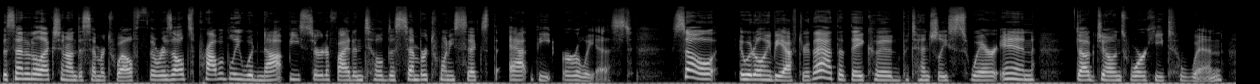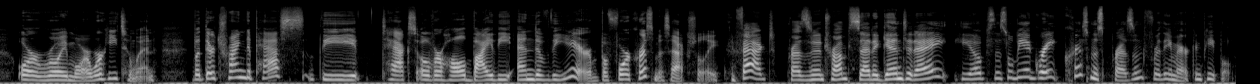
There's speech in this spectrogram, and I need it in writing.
the Senate election on December 12th, the results probably would not be certified until December 26th at the earliest. So it would only be after that that they could potentially swear in Doug Jones were he to win, or Roy Moore were he to win. But they're trying to pass the tax overhaul by the end of the year, before Christmas, actually. In fact, President Trump said again today he hopes this will be a great Christmas present for the American people.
